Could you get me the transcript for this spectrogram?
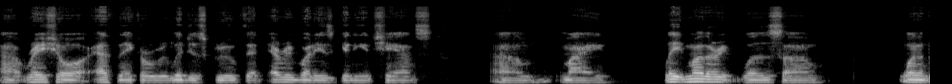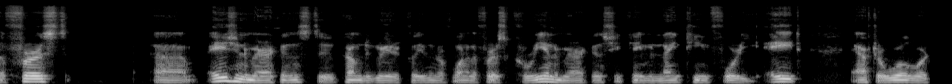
uh, racial, ethnic, or religious group, that everybody is getting a chance. Um, my late mother was uh, one of the first uh, Asian Americans to come to Greater Cleveland, or one of the first Korean Americans. She came in 1948 after World War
